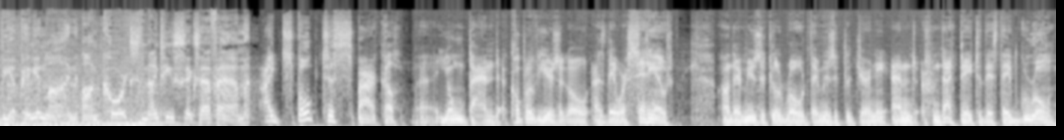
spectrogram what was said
The Opinion Line on Cork's 96 FM. I spoke to Sparkle, a young band, a couple of years ago as they were setting out on their musical road, their musical journey. And from that day to this, they've grown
